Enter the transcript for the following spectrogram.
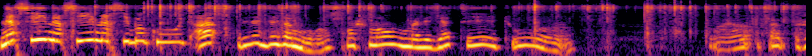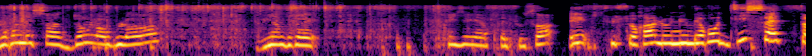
Merci, merci, merci beaucoup. Ah, vous êtes des amours. Hein. Franchement, vous m'avez gâté et tout. Euh. Voilà. je remets ça dans l'enveloppe. Viendrai trier après tout ça. Et tu seras le numéro 17.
